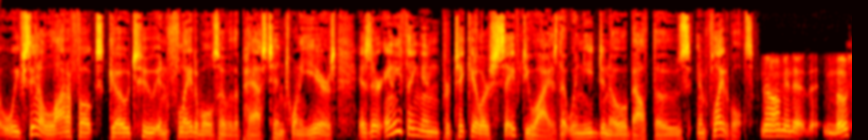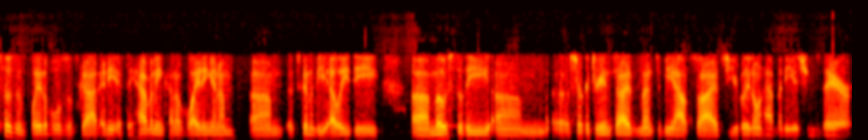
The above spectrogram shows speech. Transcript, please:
we've seen a lot of folks go to inflatables over the past 10, 20 years. Is there anything in particular safety wise that we need to know about those inflatables? No, I mean, most of those inflatables have got any, if they have any kind of lighting in them, um, it's going to be LED. Uh, most of the um, uh, circuitry inside is meant to be outside, so you really don't have many issues there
